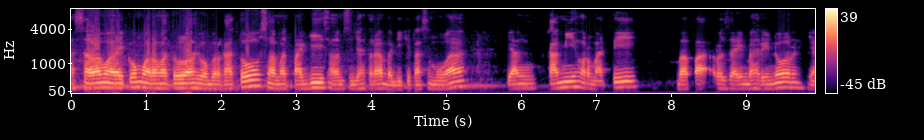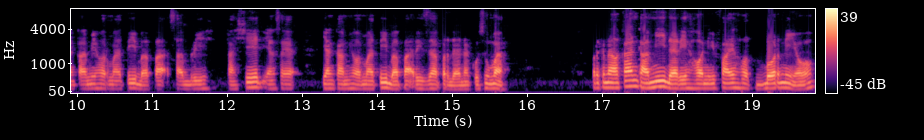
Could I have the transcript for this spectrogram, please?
Assalamualaikum warahmatullahi wabarakatuh. Selamat pagi, salam sejahtera bagi kita semua. Yang kami hormati Bapak Rozain Bahri Nur, yang kami hormati Bapak Sabri Rashid, yang saya yang kami hormati Bapak Riza Perdana Kusuma. Perkenalkan kami dari Honify Health Borneo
